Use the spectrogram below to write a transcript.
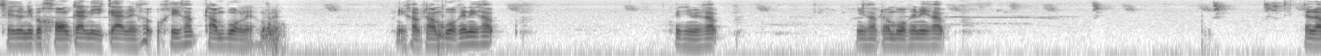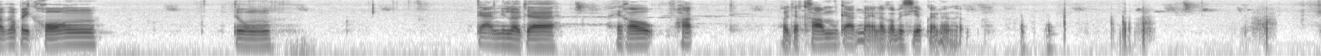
ใช้ตัวนี้ประคองก้านนี้ก้านนึงครับโอเคครับทำบ่วงเลยครับนี่ครับทำบ่วงแค่นี้ครับเห็นไหมครับ นี่ครับทำบ่วงแค่นี้ครับ แล้วเราก็ไปคล้องตรงการที่เราจะให้เขาพัก เราจะค้ำกันไหนเราก็ไปเสียบกันนะครับโอเค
